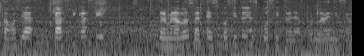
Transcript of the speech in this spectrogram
estamos ya casi, casi terminando de hacer esposito y esposito ya por la bendición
